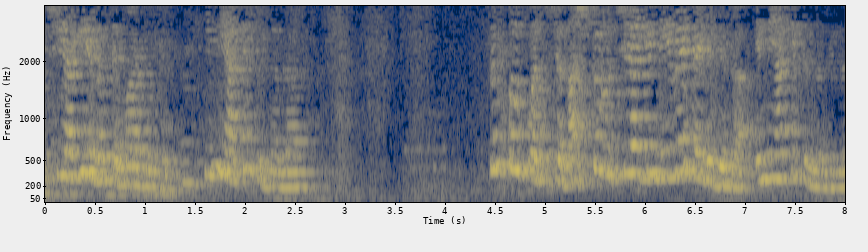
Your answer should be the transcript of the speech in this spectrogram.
ರುಚಿಯಾಗಿ ಇರುತ್ತೆ ಮಾಡ್ಬಿಟ್ಟು. ಇನ್ ಯಾಕೆ ತಿನ್ನಲ್ಲ ಸಿಂಪಲ್ ಕ್ವಶನ್ ಅಷ್ಟು ರುಚಿಯಾಗಿ ನೀವೇ ಹೇಳಿದ್ದೀರ. ಇನ್ ಯಾಕೆ ತಿನ್ನೋದಿಲ್ಲ?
